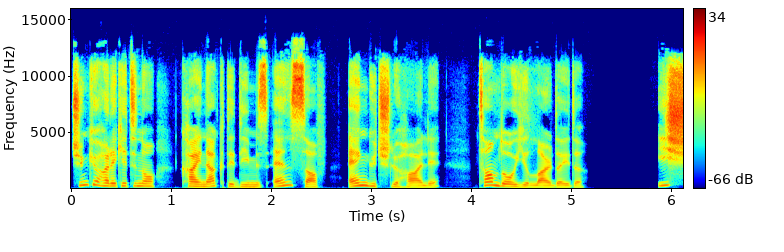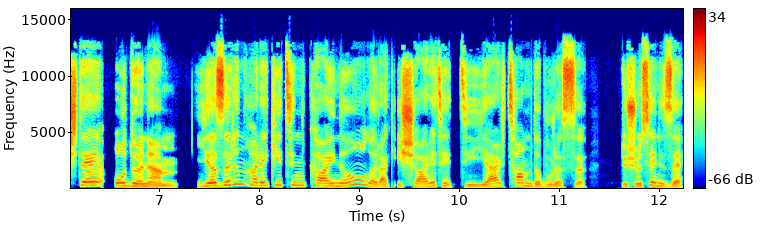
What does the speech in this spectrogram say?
Çünkü hareketin o kaynak dediğimiz en saf, en güçlü hali tam da o yıllardaydı. İşte o dönem. Yazarın hareketin kaynağı olarak işaret ettiği yer tam da burası. Düşünsenize,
